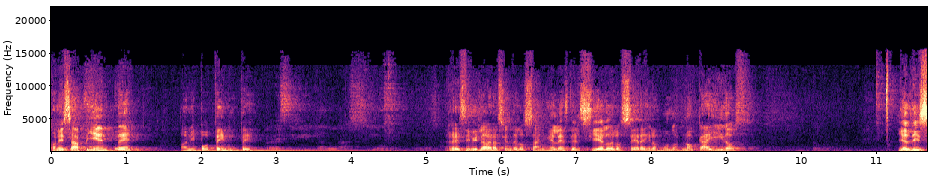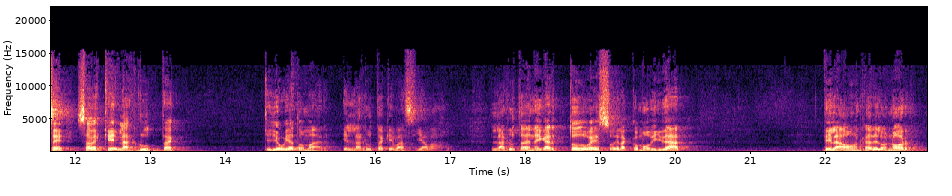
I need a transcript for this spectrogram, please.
omnisapiente, omnipotente. Recibir la adoración de los ángeles, del cielo, de los seres y los mundos no caídos. Y él dice, ¿sabes qué? La ruta que yo voy a tomar es la ruta que va hacia abajo. La ruta de negar todo eso, de la comodidad, de la honra, del honor,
